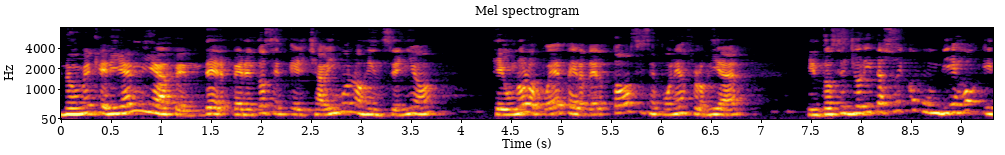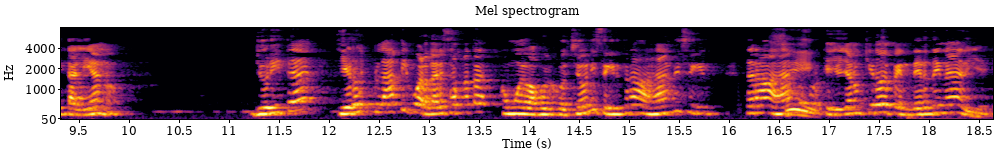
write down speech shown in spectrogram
no me querían ni atender. Pero entonces el chavismo nos enseñó que uno lo puede perder todo si se pone a flojear. Entonces yo ahorita soy como un viejo italiano. Yo ahorita quiero plata y guardar esa plata como debajo del colchón y seguir trabajando y seguir trabajando Sí. porque yo ya no quiero depender de nadie.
